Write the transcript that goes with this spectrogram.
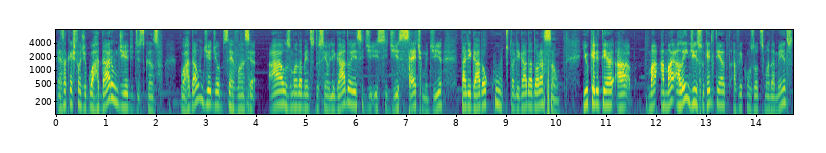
essa questão de guardar um dia de descanso, guardar um dia de observância aos mandamentos do Senhor, ligado a esse dia, esse dia, sétimo dia, está ligado ao culto, está ligado à adoração. E o que ele tem a, a além disso, o que ele tem a ver com os outros mandamentos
